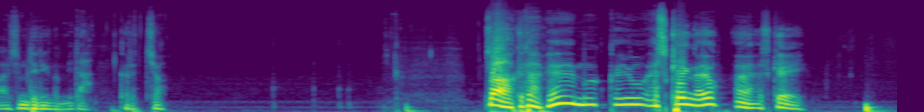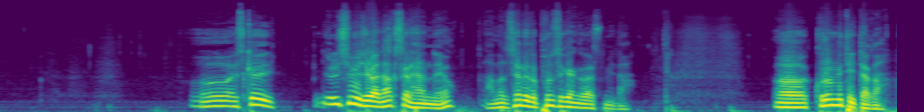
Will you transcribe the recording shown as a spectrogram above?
말씀드린 겁니다. 그렇죠. 자, 그 다음에 뭘까요? SK인가요? 아, SK. 어, SK 열심히 제가 낙선을 해놨네요. 아마도 전에도 분석한 것 같습니다. 어, 구름 밑에 있다가,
